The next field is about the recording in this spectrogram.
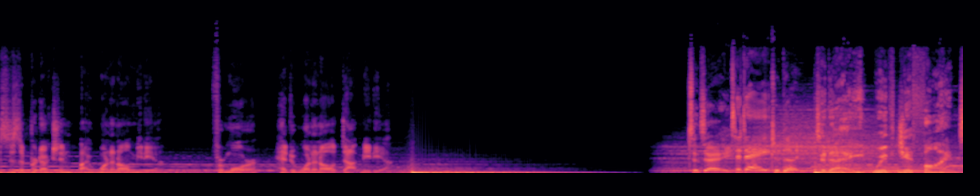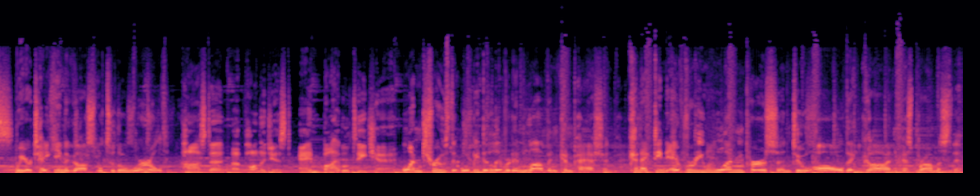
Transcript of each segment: This is a production by One and All Media. For more, head to oneandall.media. Today. Today. Today. Today with Jeff Vines, We are taking the gospel to the world. pastor, apologist, and Bible teacher. One truth that will be delivered in love and compassion, connecting every one person to all that God has promised them.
